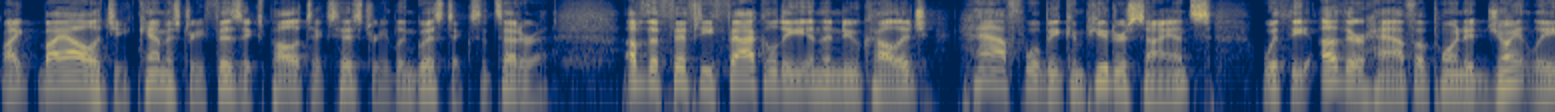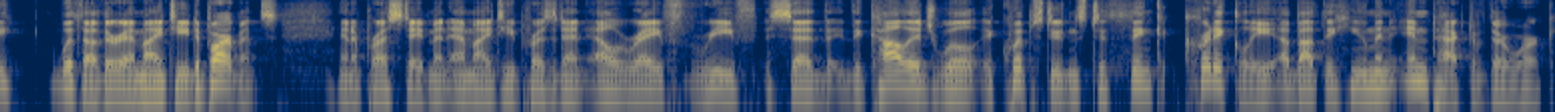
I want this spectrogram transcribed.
like biology, chemistry, physics, politics, history, linguistics, etc. Of the 50 faculty in the new college, half will be computer science, with the other half appointed jointly with other MIT departments. In a press statement, MIT President L. Rafe Reif said the college will equip students to think critically about the human impact of their work.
